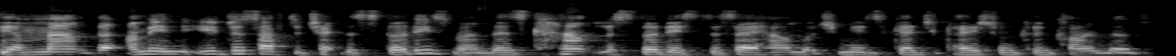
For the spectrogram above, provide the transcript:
the amount that, I mean, you just have to check the studies, man. There's countless studies to say how much music education can kind of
